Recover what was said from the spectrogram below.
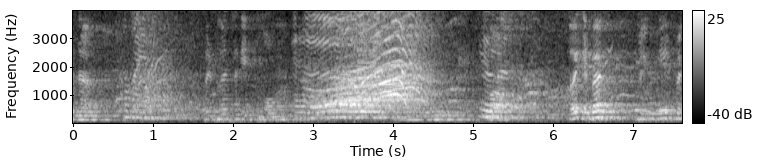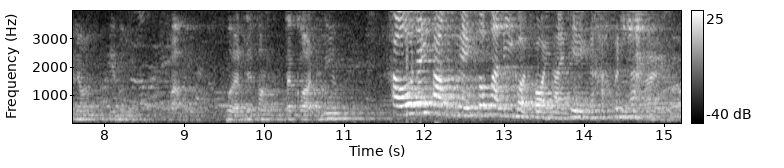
คุณน่ะทำไมอะเป็นเพื่อนสนิทผมเออเดี๋ยวบอกนะเฮ้ยไอ้แบ๊กเพลงนี้เป็นไงวะพี่บอกฟังเปิดให้ฟังแต่ก่อนนี่เขาได้ฟังเพลงส้มมารีก่อนปล่อยหลายเพลงนะคะคนนี้ใช่ครับ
